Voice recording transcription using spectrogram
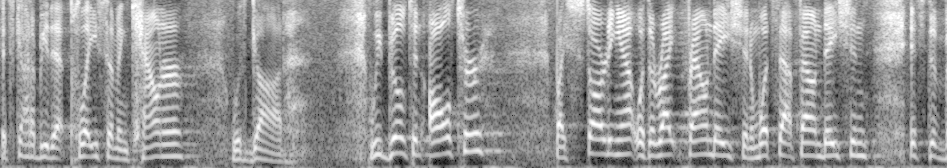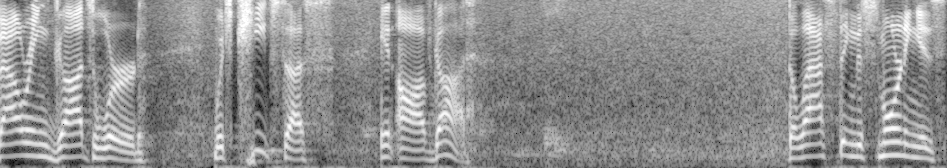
It's got to be that place of encounter with God. We built an altar by starting out with the right foundation. And what's that foundation? It's devouring God's word, which keeps us in awe of God. The last thing this morning is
